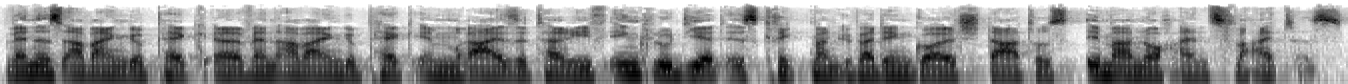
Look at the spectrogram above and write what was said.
Wenn es aber ein Gepäck, äh, wenn aber ein Gepäck im Reisetarif inkludiert ist, kriegt man über den Goldstatus immer noch ein zweites.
